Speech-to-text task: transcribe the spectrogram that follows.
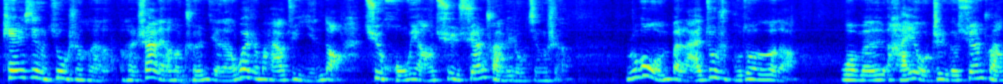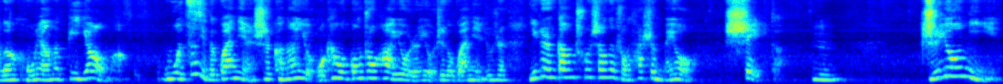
天性就是很很善良、很纯洁的，为什么还要去引导、去弘扬、去宣传这种精神？如果我们本来就是不作恶的，我们还有这个宣传跟弘扬的必要吗？我自己的观点是，可能有我看过公众号也有人有这个观点，就是一个人刚出生的时候他是没有 shape 的，嗯，只有你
